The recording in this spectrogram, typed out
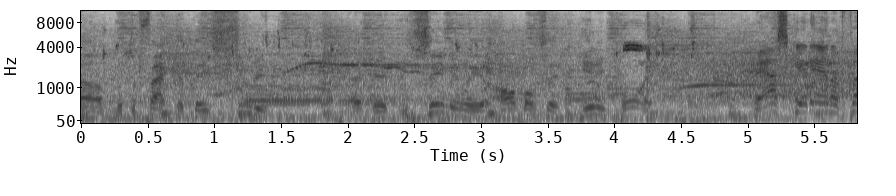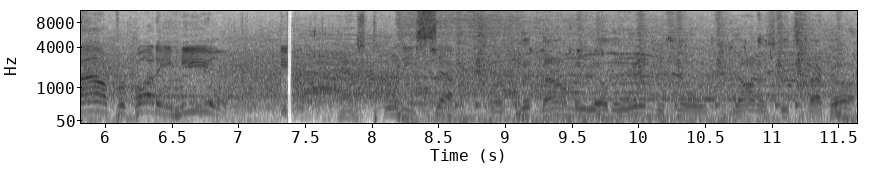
uh, but the fact that they shoot it uh, seemingly almost at any point. Basket and a foul for Buddy Hield. Has 27. Well, get down to the other end before Giannis gets back up.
